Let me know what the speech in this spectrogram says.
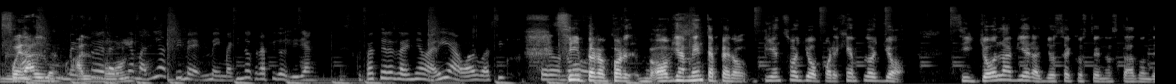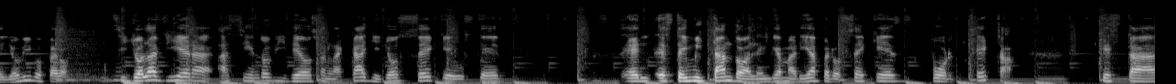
fuera Ah, al, sí, me al de la. India María, sí, me, me imagino que rápido dirían, disculpa, eres la India María o algo así. Pero Sí, no. pero por, obviamente, pero pienso yo, por ejemplo, yo, si yo la viera, yo sé que usted no está donde yo vivo, pero si yo la viera haciendo videos en la calle, yo sé que usted en- está imitando a la India María, pero sé que es por TikTok que está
